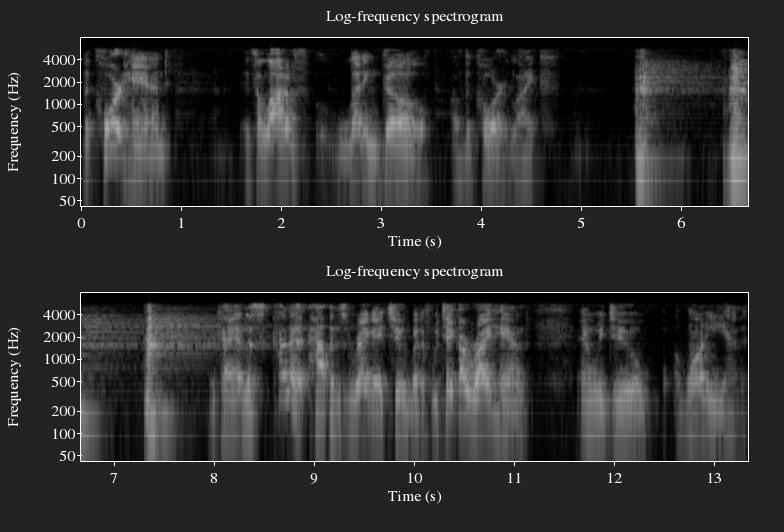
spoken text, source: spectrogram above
the chord hand. It's a lot of letting go of the chord, like. Okay, and this kind of happens in reggae too, but if we take our right hand and we do a 1 E and a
